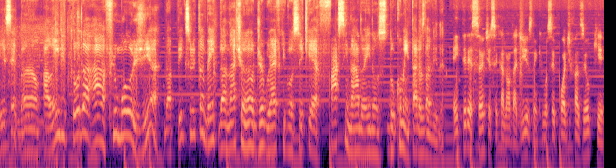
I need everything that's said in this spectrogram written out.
Esse é bom. Além de toda a filmologia da Pixar e também da National Geographic, você que é fascinado aí nos documentários da vida. É interessante esse canal da Disney que você pode fazer o quê?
